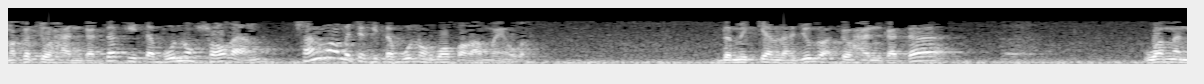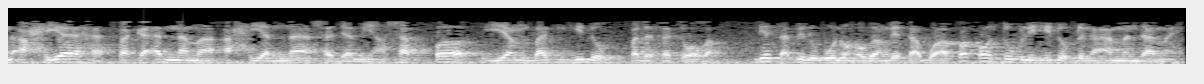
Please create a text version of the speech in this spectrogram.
Maka Tuhan kata kita bunuh seorang sama macam kita bunuh berapa ramai orang. Demikianlah juga Tuhan kata waman ahyaha faka'annama ahyan nasa jami'a. Siapa yang bagi hidup pada satu orang, dia tak perlu bunuh orang, dia tak buat apa, kau tu boleh hidup dengan aman damai.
